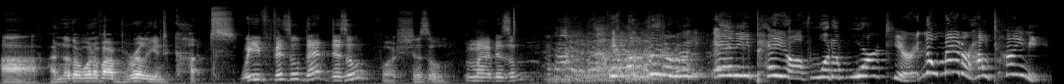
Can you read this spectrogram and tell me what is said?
Ah, another one of our brilliant cuts. We've fizzled that dizzle. For shizzle. My bizzle. Yeah, but literally any payoff would have worked here, no matter how tiny.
